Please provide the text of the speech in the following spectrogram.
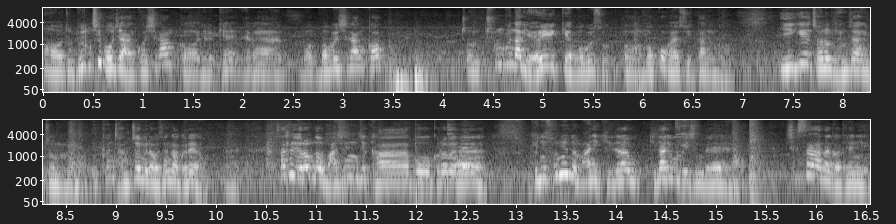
어, 좀 눈치 보지 않고 시간껏 이렇게 내가 먹, 먹을 시간껏 좀 충분하게 여유 있게 먹을 수 어, 먹고 갈 수 있다는 거 이게 저는 굉장히 좀 큰 장점이라고 생각을 해요. 예. 사실 여러분들 맛있는 집 가고 그러면은 괜히 손님들 많이 기다리고 기다리고 계신데 식사하다가 괜히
